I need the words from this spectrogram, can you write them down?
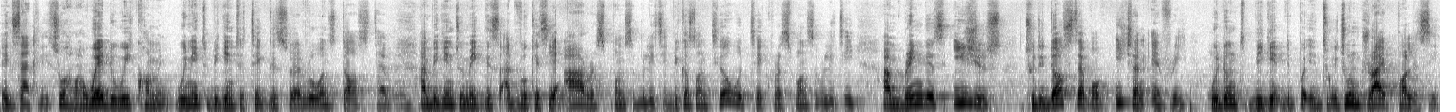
Exactly. So where do we come in? We need to begin to take this to everyone's doorstep mm -hmm. and begin to make this advocacy our responsibility. Because until we take responsibility and bring these issues to the doorstep of each and every, we don't begin, it won't drive policy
